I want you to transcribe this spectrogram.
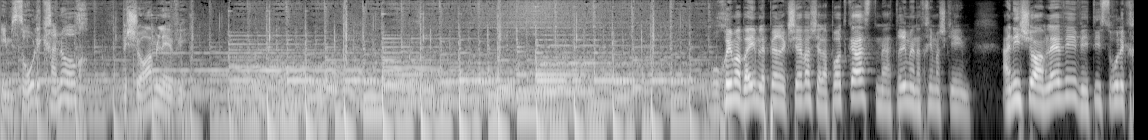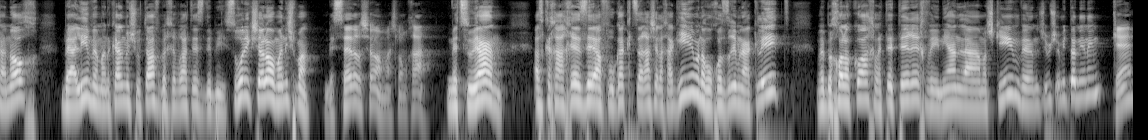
עם סרוליק חנוך ושוהם לוי. ברוכים הבאים לפרק 7 של הפודקאסט מאתרים מנתחים משקיעים. אני שוהם לוי ואיתי סרוליק חנוך, בעלים ומנכ"ל משותף בחברת SDB. סרוליק שלום, מה נשמע? בסדר שוהם, מה שלומך? מצוין. אז ככה אחרי איזה הפוגה קצרה של החגים אנחנו חוזרים להקליט ובכל הכוח לתת ערך ועניין למשקיעים ואנשים שמתעניינים. כן,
